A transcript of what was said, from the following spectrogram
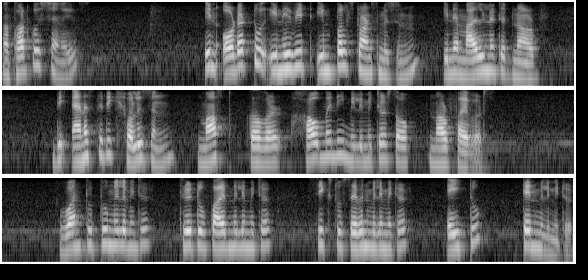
Now third question is in order to inhibit impulse transmission in a myelinated nerve the anesthetic solution must cover how many millimeters of nerve fibers? 1 to 2 millimeter 3 to 5 millimeter 6 to 7 millimeter 8 to 10 millimeter.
